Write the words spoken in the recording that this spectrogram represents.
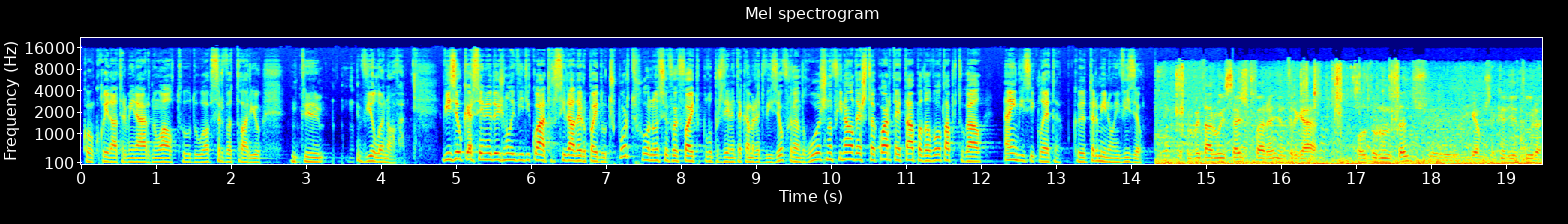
com a corrida a terminar no alto do Observatório de Vila Nova. Viseu quer ser em 2024 Cidade Europeia do Desporto. O anúncio foi feito pelo Presidente da Câmara de Viseu, Fernando Ruas, no final desta quarta etapa da Volta a Portugal em bicicleta, que terminou em Viseu. Aproveitar o ensejo para entregar ao Dr. Nuno Santos, eh, digamos, a candidatura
